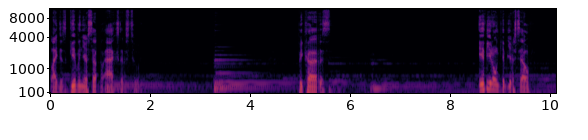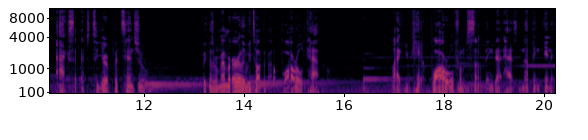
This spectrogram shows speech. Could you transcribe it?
Like just giving yourself access to it. Because if you don't give yourself access to your potential, because remember earlier we talked about borrowed capital. Like you can't borrow from something that has nothing in it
